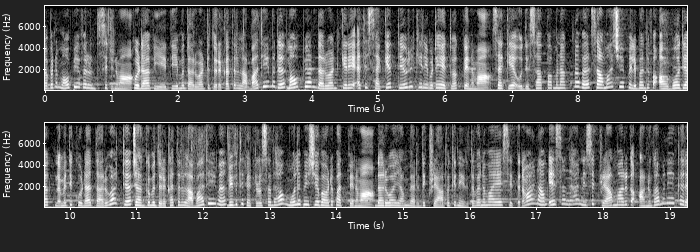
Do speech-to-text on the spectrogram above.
ලබන මව්පියවරුන්ද සිටිනවා. කුඩා වියේදීම දරුවන්ට දුරකථන ලබා දීමද මව්පියන් දරුවන් කෙරේ ඇති සැකය දියුණු කිරීමට හේතුවක් වෙනවා. සැකය උදෙසා පමණක් නොව සමාජය පිළිබඳව අවබෝධයක් නොමැති කුඩා දරුවන්ට ජංගම දුරකථන ලබා දීම විවිධ ගැටලු සඳහා මූල බීජය බවට පත් වෙනවා. දරුවා යම් වැරදි ක්‍රියාවක නිරත වෙනවා යයි සිතනවා නම් ඒ සඳහා නිසි ක්‍රියාමාර්ග අනුගමනය කර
